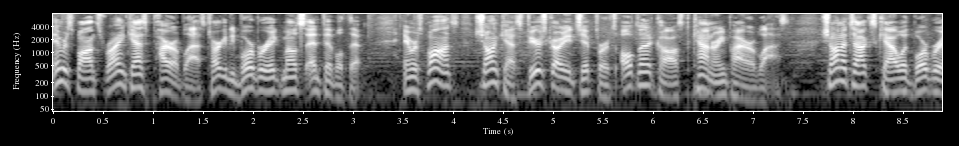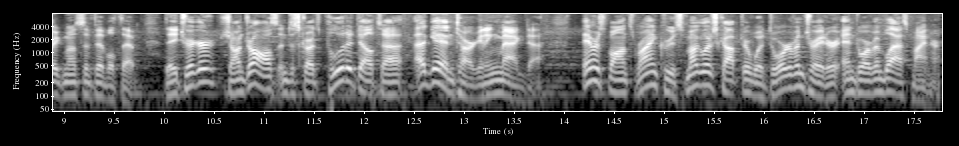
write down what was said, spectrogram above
In response, Ryan casts Pyroblast, targeting Borborygmos and Fblthp. In response, Sean casts Fierce Guardianship for its alternate cost, countering Pyroblast. Sean attacks Cal with Borborygmos and Fblthp. They trigger, Sean draws and discards Polluted Delta, again targeting Magda. In response, Ryan crews Smuggler's Copter with Dwarven Trader and Dwarven Blast Miner.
